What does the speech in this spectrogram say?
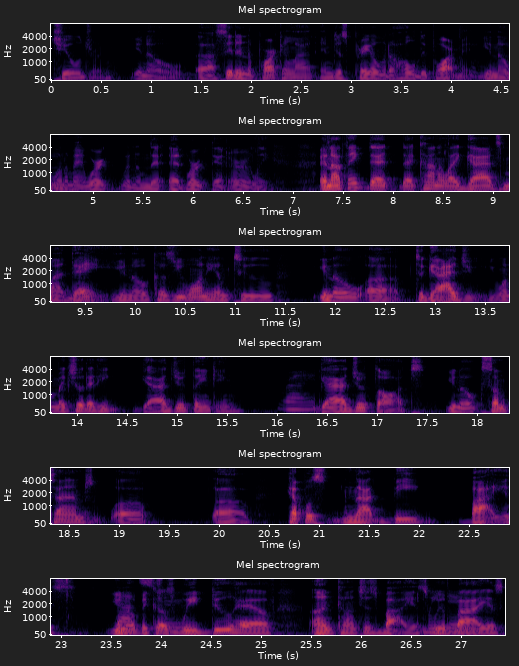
children. You know, uh, I sit in the parking lot and just pray over the whole department. You know, when I'm at work, when I'm that, at work that early, and I think that that kind of like guides my day. You know, because you want him to, you know, uh, to guide you. You want to make sure that he guides your thinking, Right. guide your thoughts. You know, sometimes uh, uh, help us not be biased. You know, because true. we do have unconscious bias. We We're do. biased,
